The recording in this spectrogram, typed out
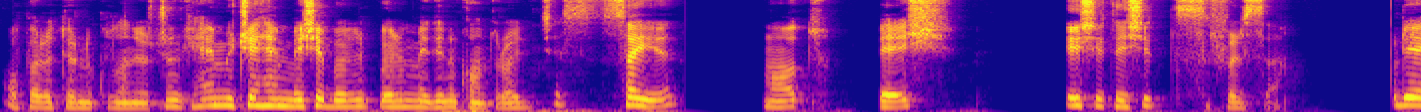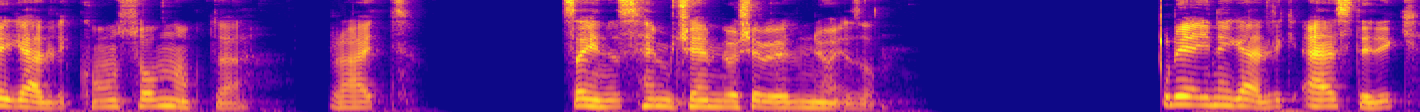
operatörünü kullanıyoruz. Çünkü hem 3'e hem 5'e bölünüp bölünmediğini kontrol edeceğiz. Sayı mod 5 eşit eşit 0 sa. Buraya geldik. Console nokta write sayınız hem 3'e hem de 5'e bölünüyor yazalım. Buraya yine geldik. Else dedik.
